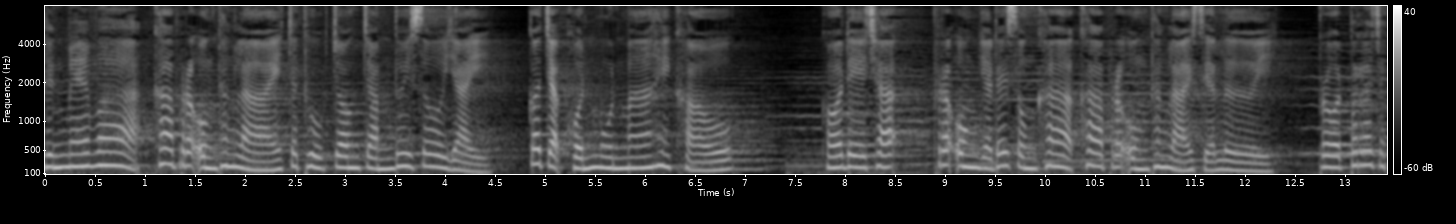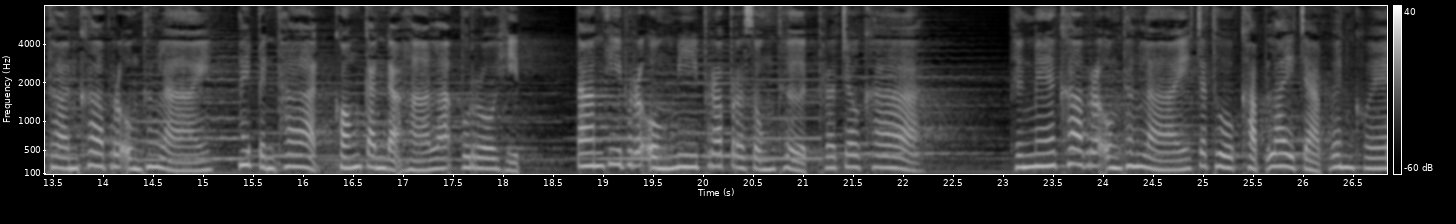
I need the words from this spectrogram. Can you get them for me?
ถึงแม้ว่าข้าพระองค์ทั้งหลายจะถูกจองจำด้วยโซ่ใหญ่ ก็จะขนมูลม้าให้เขา ขอเดชะ พระองค์อย่าได้ทรงฆ่าข้าพระองค์ทั้งหลายเสียเลย โปรดพระราชทานข้าพระองค์ทั้งหลายให้เป็นทาสของกันดหาละบุโรหิต ตามที่พระองค์มีพระประสงค์เถิดพระเจ้าข้าถึงแม้ข้าพระองค์ทั้งหลายจะถูกขับไล่จากเว้นแคว้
